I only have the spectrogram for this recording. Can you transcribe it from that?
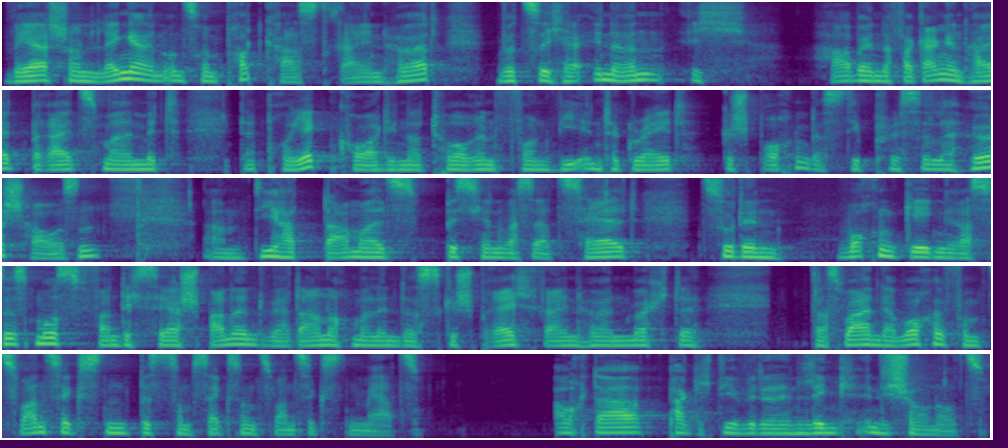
Wer schon länger in unserem Podcast reinhört, wird sich erinnern, ich habe in der Vergangenheit bereits mal mit der Projektkoordinatorin von V-Integrate gesprochen, das ist die Priscilla Hirschhausen. Ähm, die hat damals ein bisschen was erzählt zu den Wochen gegen Rassismus. Fand ich sehr spannend, wer da nochmal in das Gespräch reinhören möchte. Das war in der Woche vom 20. bis zum 26. März. Auch da packe ich dir wieder den Link in die Show Notes.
